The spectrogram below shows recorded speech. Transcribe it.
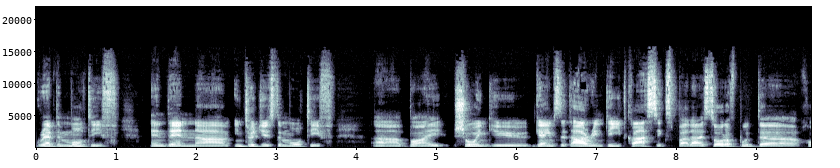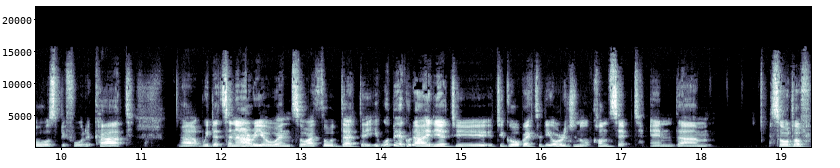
grab the motif and then uh, introduce the motif uh, by showing you games that are indeed classics. But I sort of put the horse before the cart. Uh, with that scenario, and so I thought that it would be a good idea to to go back to the original concept and um, sort of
